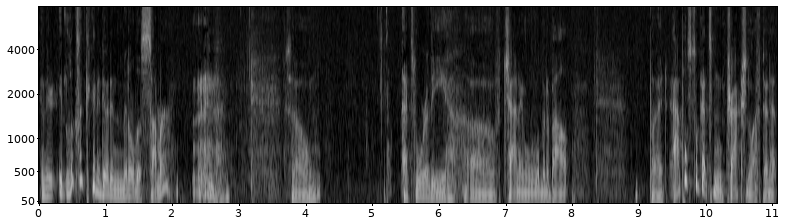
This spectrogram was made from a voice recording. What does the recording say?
And it looks like they're going to do it in the middle of the summer. so, that's worthy of chatting a little bit about. But Apple's still got some traction left in it.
